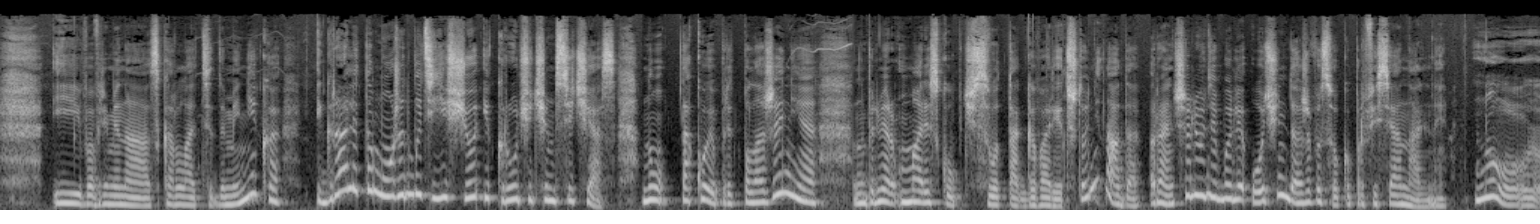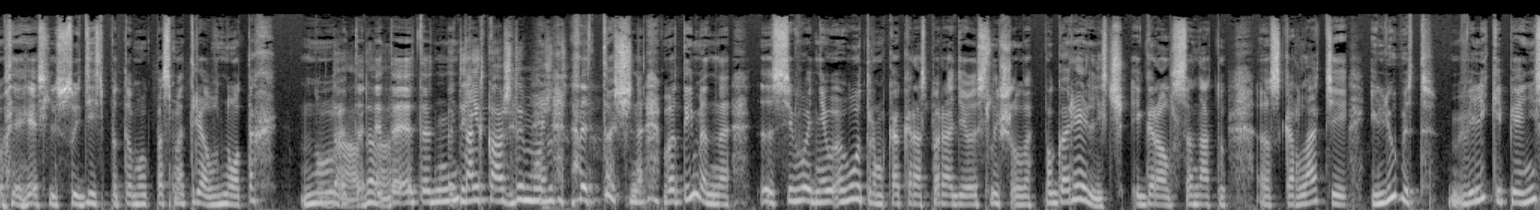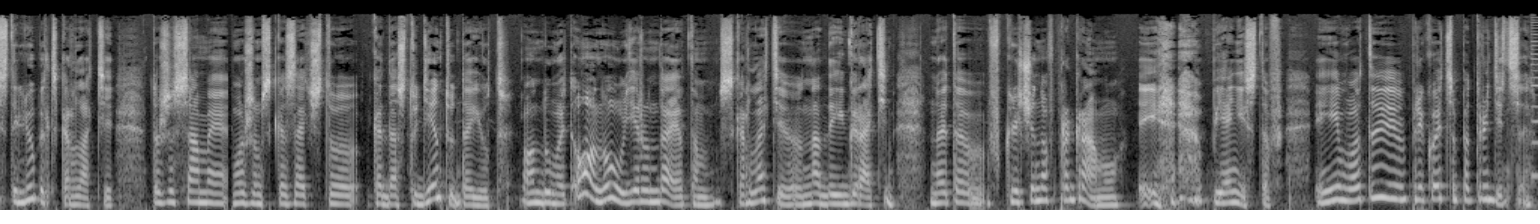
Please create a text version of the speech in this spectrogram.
и во времена Скарлатти Доминика Играли-то, может быть, еще и круче, чем сейчас. Ну, такое предположение, например, Марис Купчис вот так говорит, что не надо. Раньше люди были очень даже высокопрофессиональные. Ну, если судить по тому, посмотрел в нотах, ну, да, это, да. это, это не это так... не каждый может. Точно. Вот именно сегодня утром как раз по радио слышала, Погорелич играл сонату э, Скарлатти и любит, великие пианисты любят Скарлатти. То же самое можем сказать, что когда студенту дают, он думает, о, ну, ерунда, я там Скарлатти, надо играть им. Но это включено в программу и, пианистов. И вот и приходится потрудиться.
